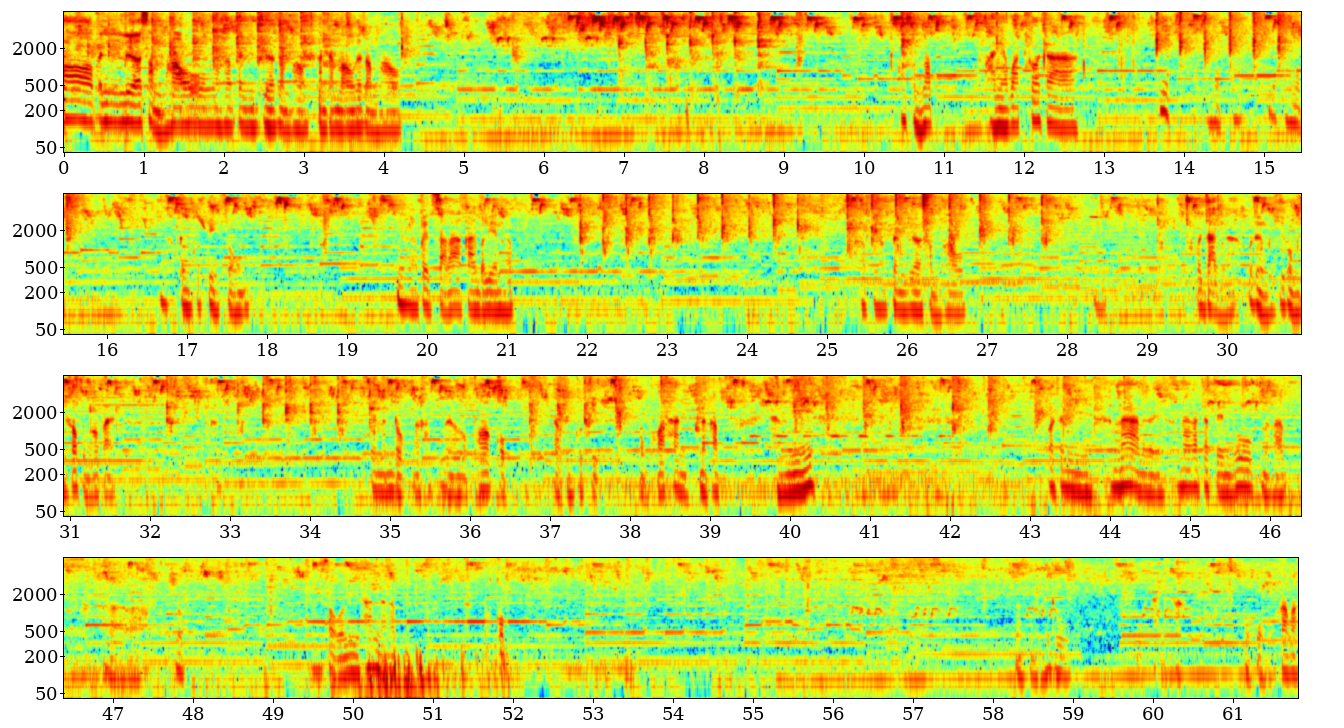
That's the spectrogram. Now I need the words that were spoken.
ก็เป็นเรือสำเภาครับ เป็นเรือสำเภาการจำลองเรือสำเภาก็สำหรับภายในวัดก็จะเงียบสงบเงียบสงบนี่ครับเป็นกุฏิสงฆ์นี่ครับเป็นศาลาการประเรียนครับครับเป็นเรือสำเภา ก็ใหญ่นะพูดถึงเมื่อกี้ผมที่เข้าผมเข้าไปเป็นมันดกนะครับเมืองหลวงพ่อกบแล้วเป็นกุฏิหลวงพ่อท่านนะครับ ทางนี้ ก็จะมีข้างหน้าเลยข้างหน้าก็จะเป็นรูปนะครับรูปสวรีท่านนะครับ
